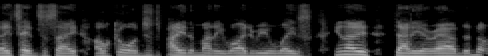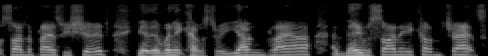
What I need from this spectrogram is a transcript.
they tend to say, "Oh, go on, just pay the money. Why do we always, you know, dally around and not sign the players we should?" Yet when it comes to a young player and them signing a contract,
